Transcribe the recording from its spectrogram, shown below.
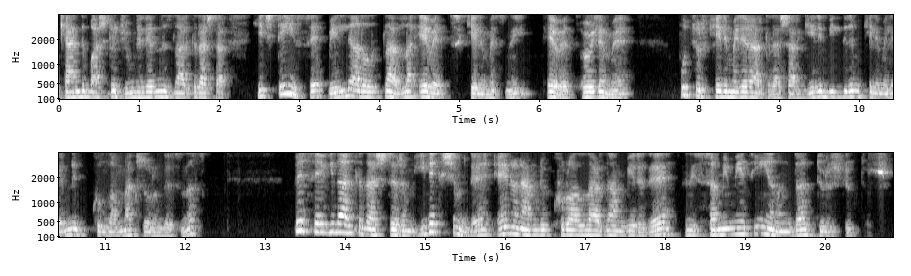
kendi başka cümlelerinizle arkadaşlar hiç değilse belli aralıklarla evet kelimesini evet öyle mi? Bu tür kelimeleri arkadaşlar geri bildirim kelimelerini kullanmak zorundasınız. Ve sevgili arkadaşlarım iletişimde en önemli kurallardan biri de hani samimiyetin yanında dürüstlüktür.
